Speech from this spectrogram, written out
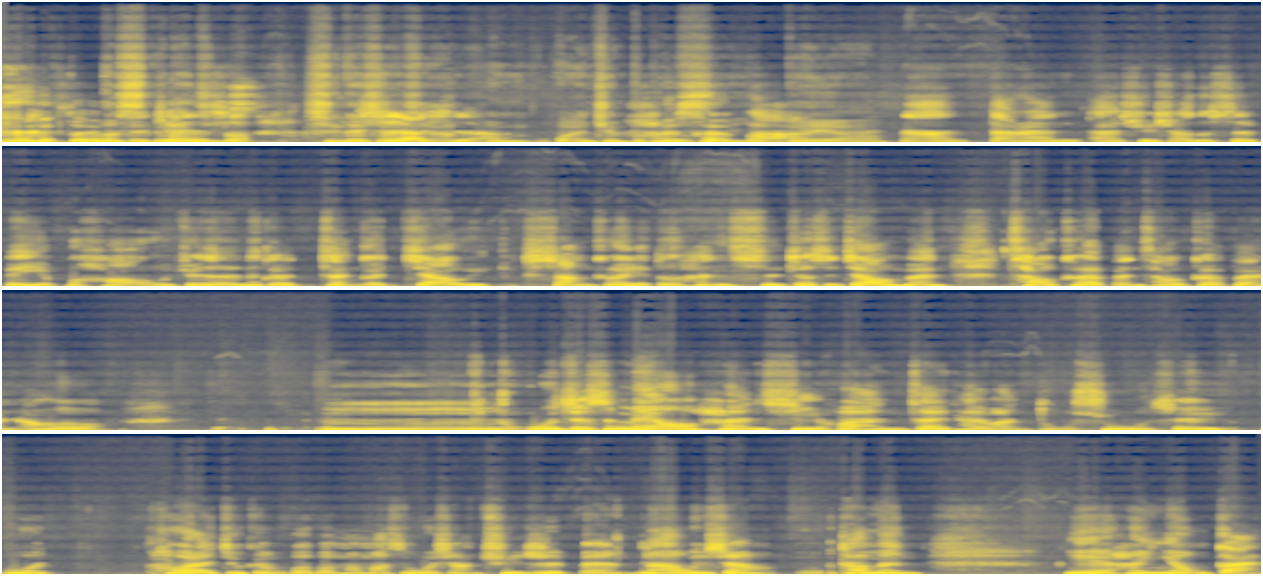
所以我就觉得说，现在是啊是啊，很完全不很可怕，对啊。那当然，呃，学校的设备也不好，我觉得那个整个教育上课也都很死，就是叫我们抄课本、抄课本。然后，嗯，我就是没有很喜欢在台湾读书，所以我后来就跟我爸爸妈妈说，我想去日本。那我想他们。也很勇敢，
